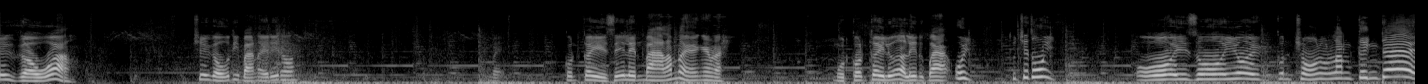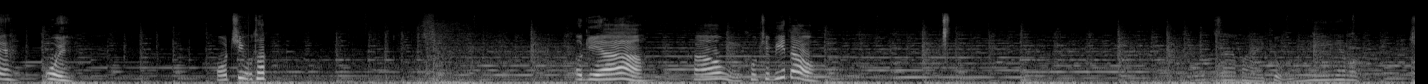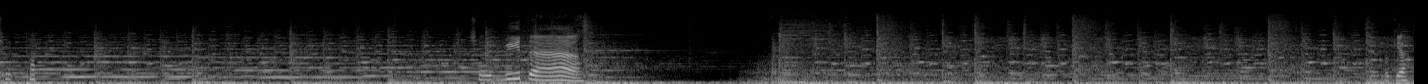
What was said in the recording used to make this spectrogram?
Chơi gấu à? Chơi gấu thì bán ấy đi thôi. Mẹ, Con cây dễ lên ba lắm này anh em này. Một con cây nữa là lên được ba. Ui Thôi chết thôi. Ôi rồi ôi, Con chó nó lăn kinh thế. Ui, Khó chịu thật. Ơ kìa, Không Không chơi biết đâu. Chơi bít à. Ơ kìa.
